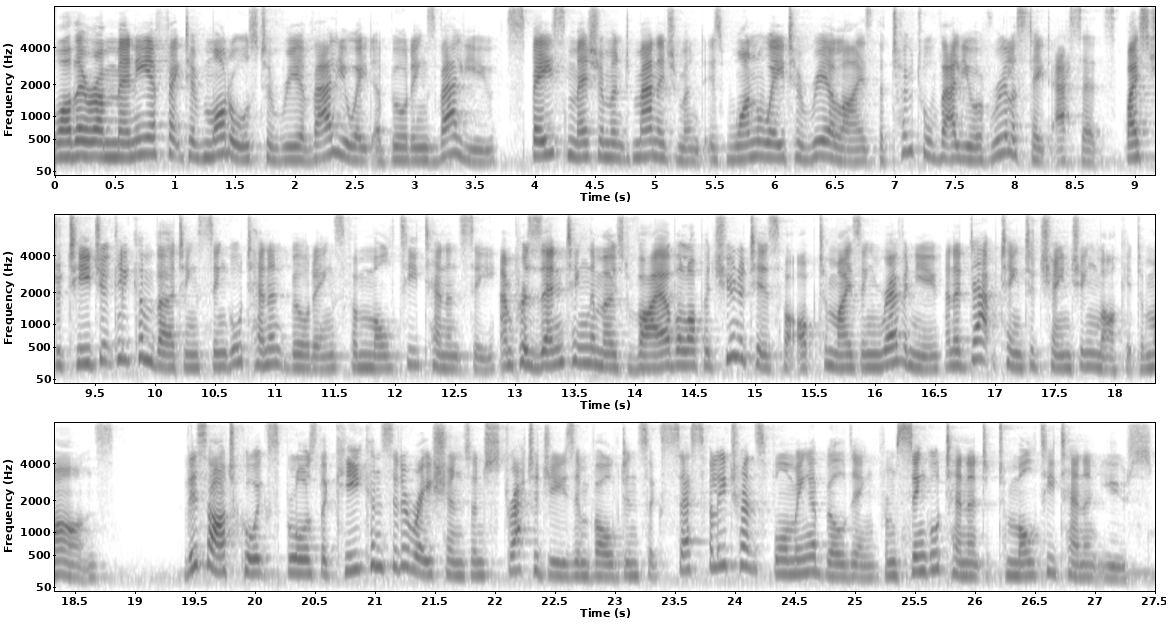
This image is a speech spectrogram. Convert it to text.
While there are many effective models to reevaluate a building's value, space measurement management is one way to realize the total value of real estate assets by strategically converting single tenant buildings for multi tenancy and presenting the most viable opportunities for optimizing revenue and adapting to changing market demands. This article explores the key considerations and strategies involved in successfully transforming a building from single tenant to multi tenant use.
